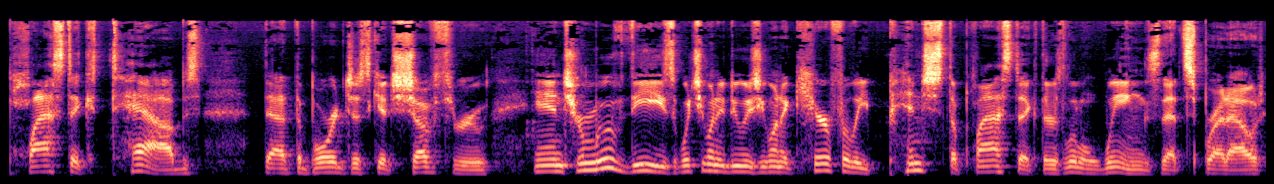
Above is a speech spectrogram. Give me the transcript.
plastic tabs that the board just gets shoved through. And to remove these, what you want to do is you want to carefully pinch the plastic. There's little wings that spread out.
